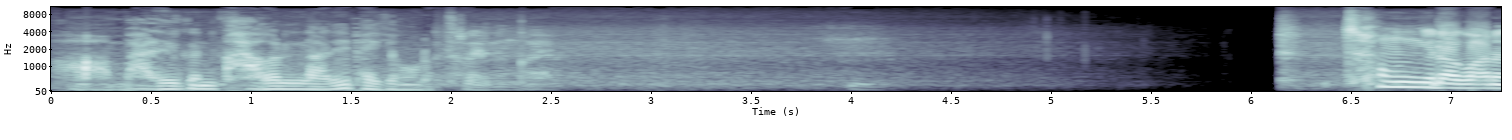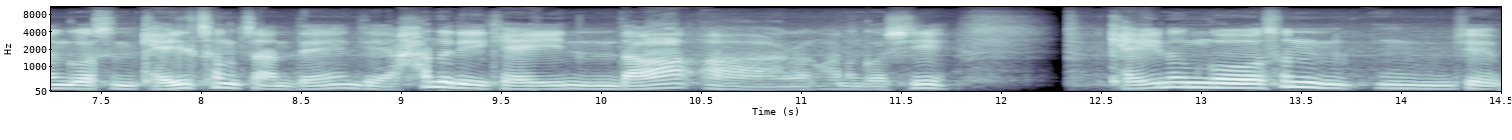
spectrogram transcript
아, 맑은 가을날이 배경으로 들어있는 거예요. 음. 청이라고 하는 것은 개일청자인데 이제 하늘이 개인다라고 하는 것이 개이는 것은 음, 이제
